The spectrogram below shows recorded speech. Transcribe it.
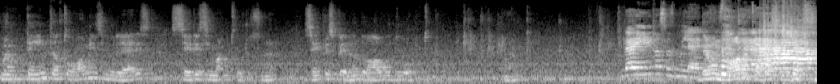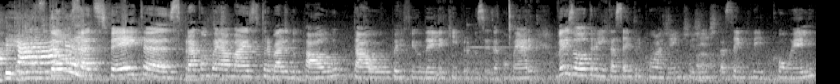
mantém tanto homens e mulheres seres imaturos, né? sempre esperando algo do outro. Né? Daí, nossas mulheres. Deu um nó na cabeça. Estamos satisfeitas para acompanhar mais o trabalho do Paulo, tá o perfil dele aqui para vocês acompanharem. Vez ou outra ele tá sempre com a gente, a gente tá sempre com ele.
